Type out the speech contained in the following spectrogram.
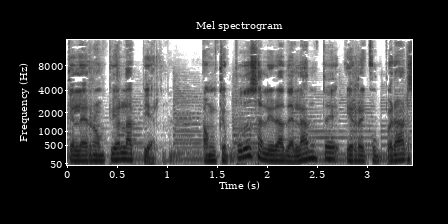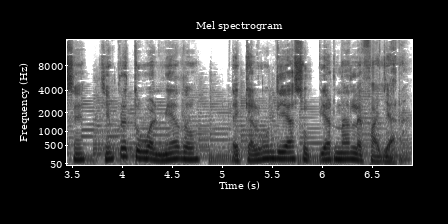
que le rompió la pierna. Aunque pudo salir adelante y recuperarse, siempre tuvo el miedo de que algún día su pierna le fallara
